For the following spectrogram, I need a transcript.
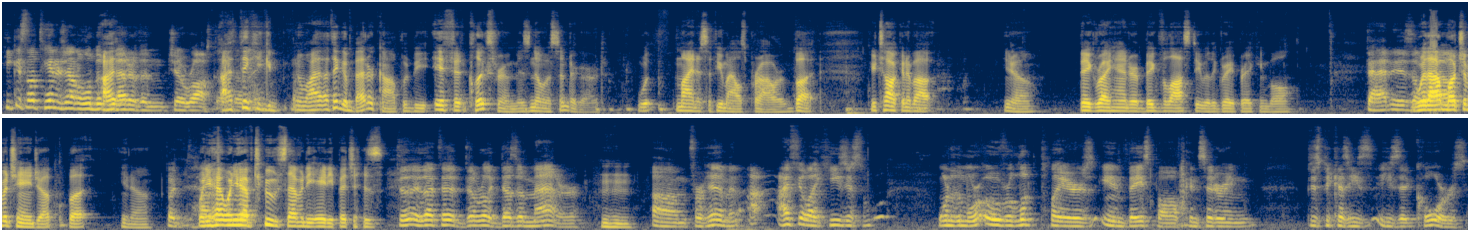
He gets left-handers out a little bit I- better than Joe Ross does. I think he could. No, I I think a better comp would be if it clicks for him is Noah Syndergaard, with minus a few miles per hour. But you're talking about, you know, big right-hander, big velocity with a great breaking ball, that is without much of a changeup. But you know, But when you have when you have two 70, 80 pitches, that, that, that really doesn't matter Mm-hmm. um, for him. And I, I feel like he's just one of the more overlooked players in baseball, considering just because he's he's at Coors.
